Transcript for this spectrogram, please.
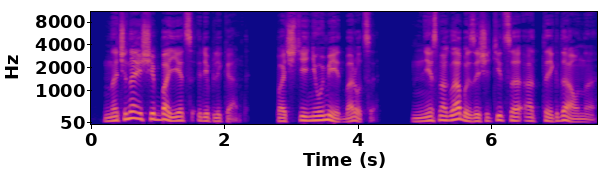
— начинающий боец-репликант. Почти не умеет бороться. Не смогла бы защититься от тейкдауна,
